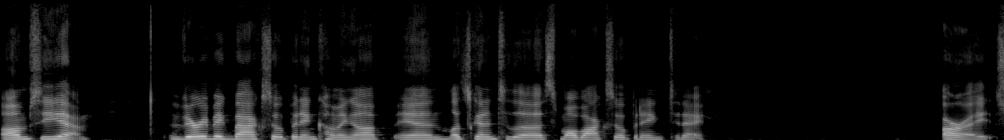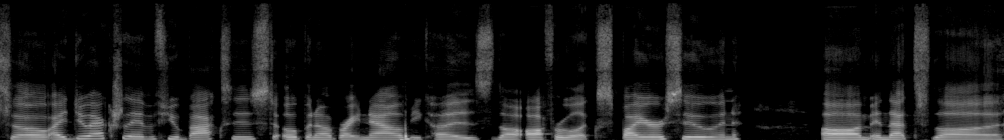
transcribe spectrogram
Um, so yeah, very big box opening coming up, and let's get into the small box opening today. All right, so I do actually have a few boxes to open up right now because the offer will expire soon. Um, and that's the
